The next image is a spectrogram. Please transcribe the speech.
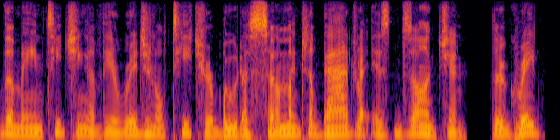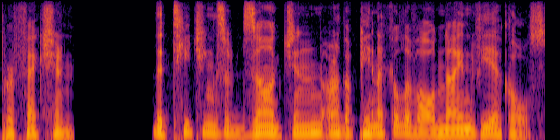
The main teaching of the original teacher Buddha Samantabhadra is Dzogchen, the Great Perfection. The teachings of Dzogchen are the pinnacle of all nine vehicles.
